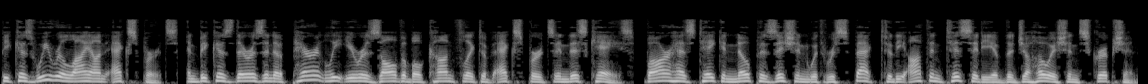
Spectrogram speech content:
because we rely on experts, and because there is an apparently irresolvable conflict of experts in this case, BAR has taken no position with respect to the authenticity of the Jehoash inscription.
